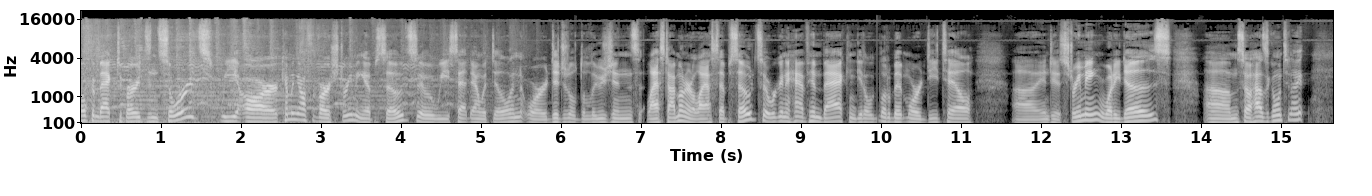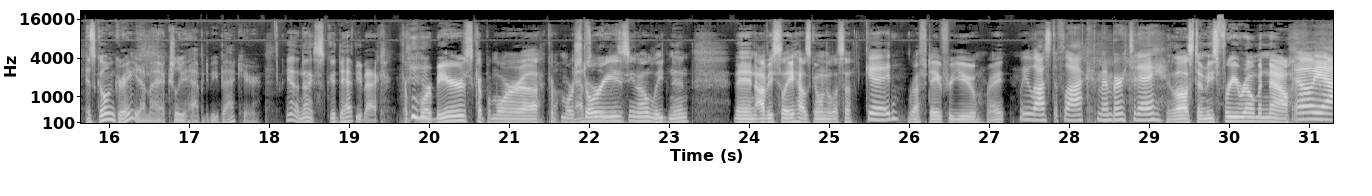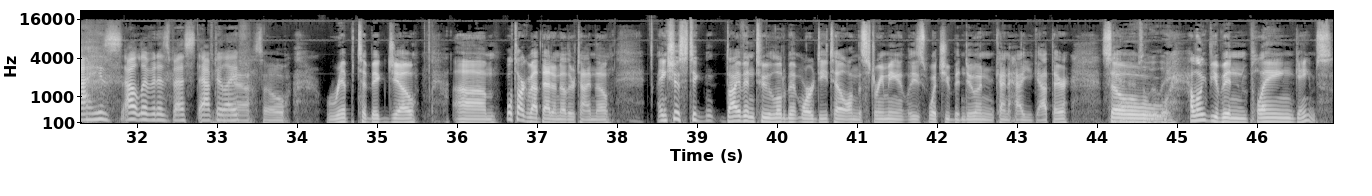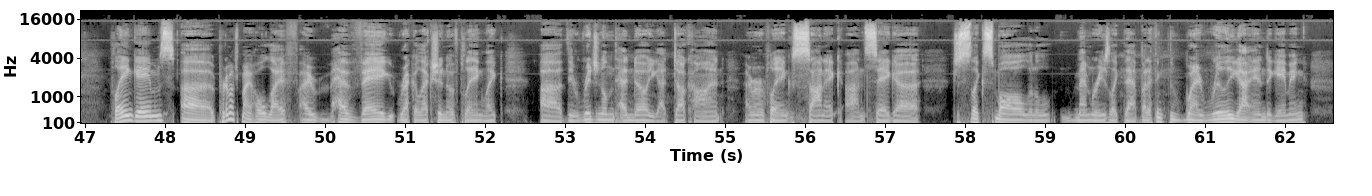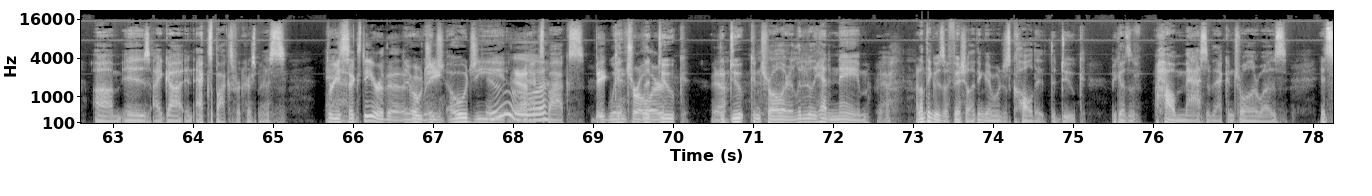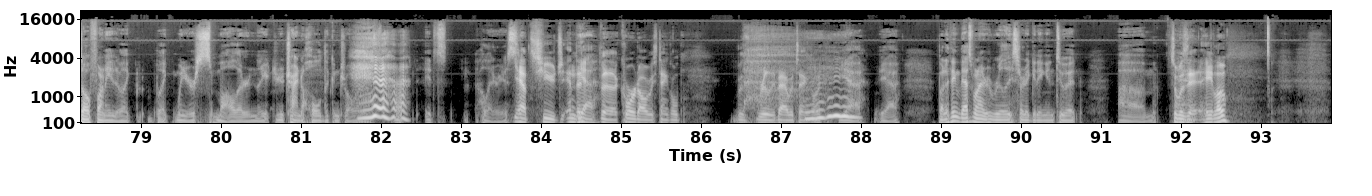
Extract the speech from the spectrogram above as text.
Welcome back to Birds and Swords. We are coming off of our streaming episode, so we sat down with Dylan or DigitalDylusions last time on our last episode. So we're going to have him back and get a little bit more detail uh, into his streaming, what he does. Um, so how's it going tonight? It's going great. I'm actually happy to be back here. Yeah, nice. Good to have you back. A couple more beers, couple more, uh, couple Oh, more stories. You know, leading in. Then obviously, how's it going, Alyssa? Good. Rough day for you, right? We lost a flock, remember, today? We lost him. He's free roaming now. Oh, yeah. He's out living his best afterlife. Yeah, so rip to Big Joe. Um, we'll talk about that another time, though. Anxious to dive into a little bit more detail on the streaming, at least what you've been doing and kind of how you got there. So, absolutely. how long have you been playing games? Playing games, uh, pretty much my whole life. I have vague recollection of playing like uh, the original Nintendo. You got Duck Hunt. I remember playing Sonic on Sega. Just like small little memories like that. But I think the, when I really got into gaming um, is I got an Xbox for Christmas. 360 or the the OG? OG Ooh. Xbox, Big with controller. the Duke, Yeah. the Duke controller. It literally had a name. Yeah. I don't think it was official. I think everyone just called it the Duke because of how massive that controller was. It's so funny to like like when you're smaller and like, you're trying to hold the controller. it's hilarious. Yeah, it's huge. And the, Yeah. the cord always tangled. was really bad with tangling. yeah, yeah. But I think that's when I really started getting into it. Um, So, was it Halo?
